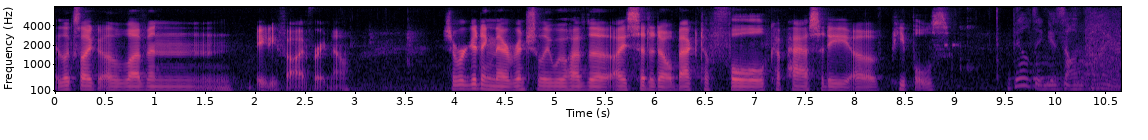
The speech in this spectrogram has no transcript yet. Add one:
It looks like 1185 right now. So we're getting there. Eventually we'll have the Ice Citadel back to full capacity of peoples. Building is on fire.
